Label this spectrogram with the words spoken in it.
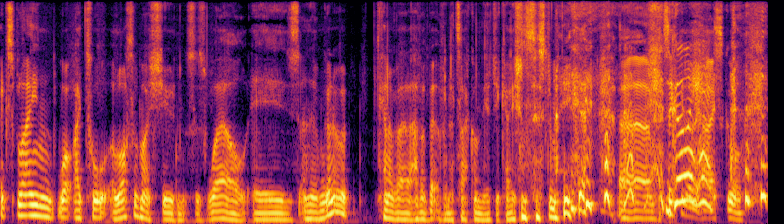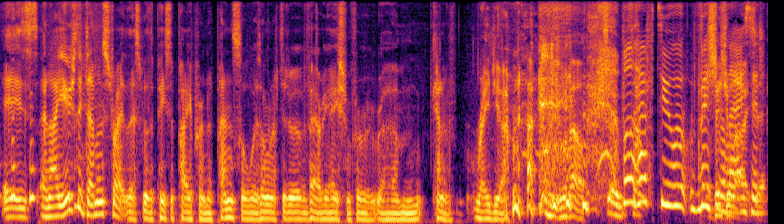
explain what I taught a lot of my students as well is, and I'm going to kind of uh, have a bit of an attack on the education system here, um, particularly ahead. high school. Is, and I usually demonstrate this with a piece of paper and a pencil. Is I'm going to have to do a variation for um, kind of radio as well. So, We'll so- have to visualize, visualise it.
